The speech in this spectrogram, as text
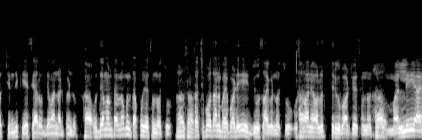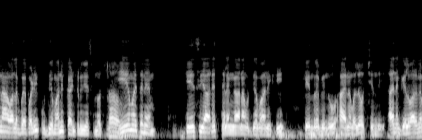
వచ్చింది కేసీఆర్ ఉద్యమాన్ని నడిపిండు. ఉద్యమం టైంలో కొన్ని తప్పులు చేసి ఉండొచ్చు చచ్చిపోతాను భయపడి జ్యూస్ ఆగి ఉండొచ్చు ఉస్మానియా వాళ్ళు తిరుగుబాటు చేసి ఉండొచ్చు. మళ్ళీ ఆయన వాళ్ళకి భయపడి ఉద్యమాన్ని కంటిన్యూ చేసి ఉండొచ్చు. ఏమైతేనేం కేసీఆర్ తెలంగాణ ఉద్యమానికి కేంద్ర బిందువు ఆయన వల్లే వచ్చింది. ఆయన గెలవాలని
